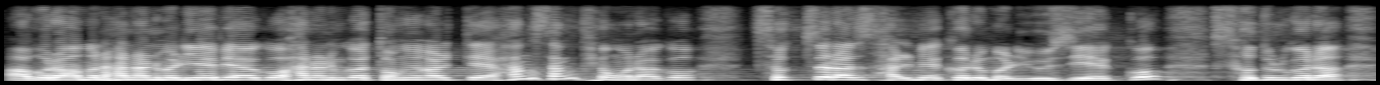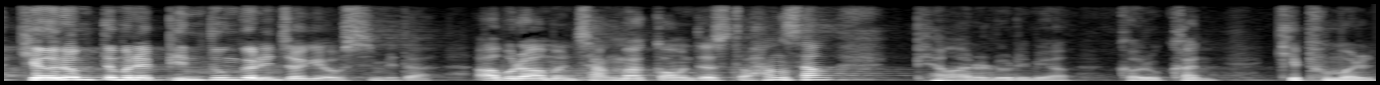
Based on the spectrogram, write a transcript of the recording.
아브라함은 하나님을 예배하고 하나님과 동행할 때 항상 평온하고 적절한 삶의 걸음을 유지했고 서둘거나 게으름 때문에 빈둥거린 적이 없습니다. 아브라함은 장막 가운데서도 항상 평안을 누리며 거룩한 기품을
